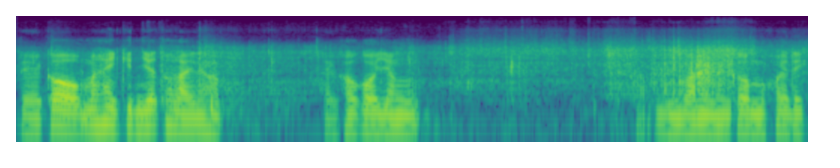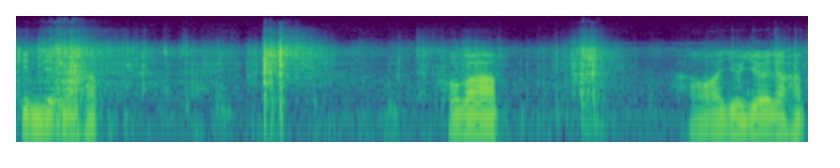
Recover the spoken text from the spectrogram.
แต่ก็ไม่ให้กินเยอะเท่าไหร่นะครับ แต่เขาก็ยังครับวันวันๆนึงก็ไม่ค่อยได้กินเยอะนะครับ เพราะว่าเขาอายุเยอะแล้วครับ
